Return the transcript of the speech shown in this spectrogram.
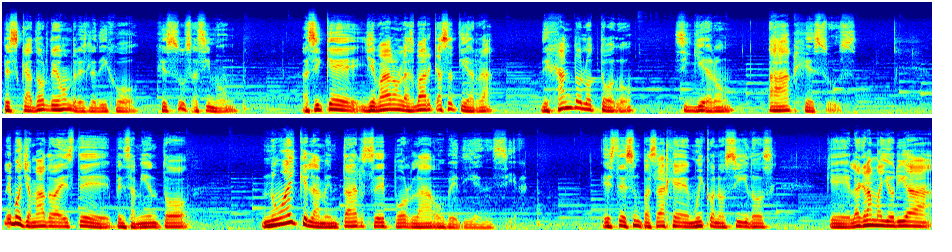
pescador de hombres, le dijo Jesús a Simón. Así que llevaron las barcas a tierra, dejándolo todo, siguieron a Jesús. Le hemos llamado a este pensamiento, no hay que lamentarse por la obediencia. Este es un pasaje muy conocido que la gran mayoría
